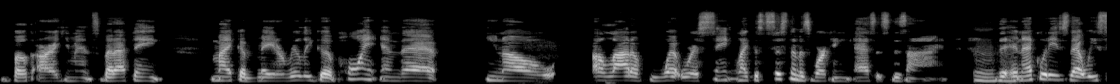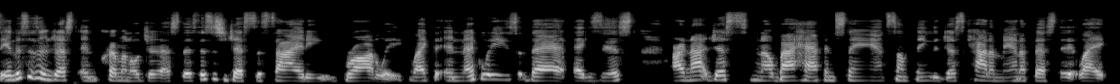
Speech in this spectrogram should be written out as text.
both arguments, but I think Micah made a really good point in that, you know, a lot of what we're seeing, like the system is working as it's designed. Mhm. The inequities that we see, and this isn't just in criminal justice, this is just society broadly. Like the inequities that exist are not just, you know, by happenstance, something that just kind of manifested. Like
